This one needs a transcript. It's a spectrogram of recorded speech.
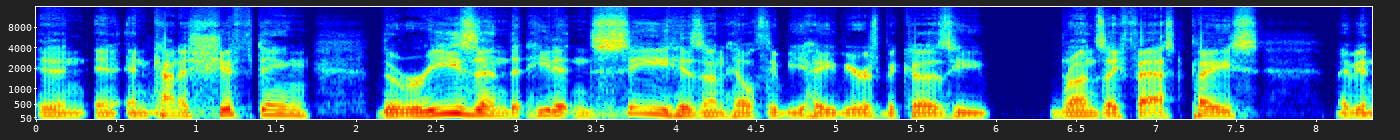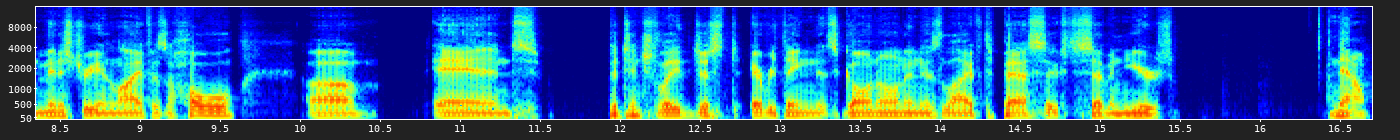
and and, and kind of shifting the reason that he didn't see his unhealthy behaviors because he runs a fast pace, maybe in ministry and life as a whole, um, and potentially just everything that's gone on in his life the past six to seven years. Now,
